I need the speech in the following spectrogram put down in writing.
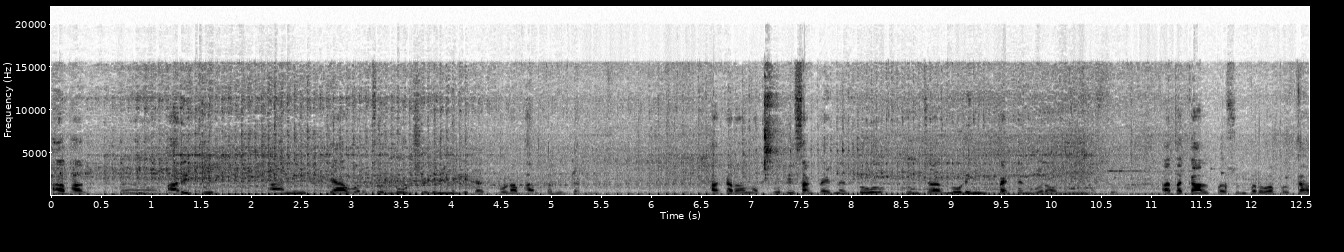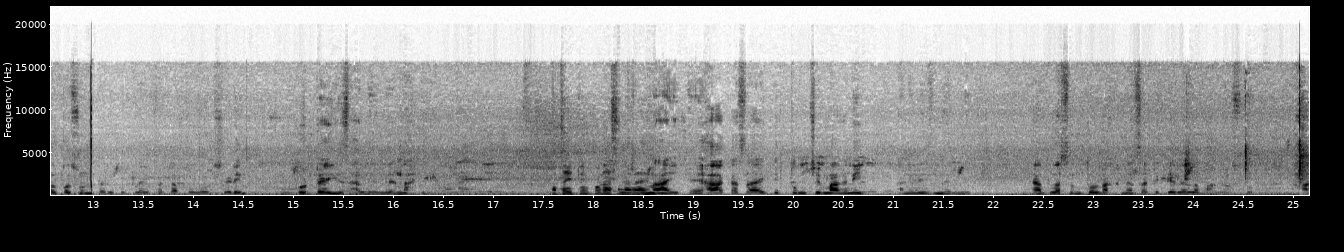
हा भाग भारित होईल आणि त्यावरचं लोड शेडिंग म्हणजे काय थोडा भार कमी करणे. हा करावा लागतो हे सांगता येत नाही. तो तुमच्या लोडिंग पॅटर्नवर अवलंबून असतो. आता कालपासून परवा कालपासून तरी कुठल्याही प्रकारचं लोड शेडिंग कुठेही झालेलं नाही. आता इथून पुढे असणार आहे? नाही. हे कसा आहे की तुमची मागणी आणि वीज निर्मिती ह्यातला समतोल राखण्यासाठी केलेला भाग असतो. हा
